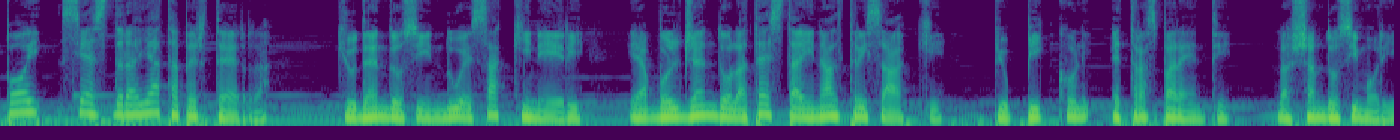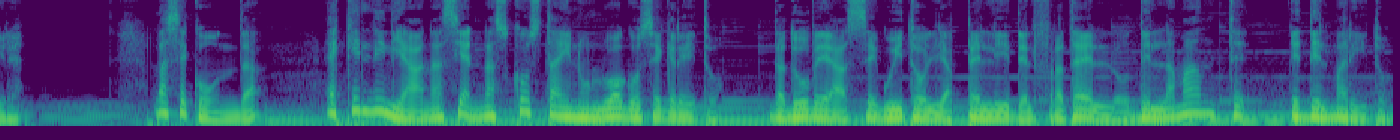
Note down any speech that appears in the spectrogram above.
Poi si è sdraiata per terra, chiudendosi in due sacchi neri e avvolgendo la testa in altri sacchi, più piccoli e trasparenti, lasciandosi morire. La seconda è che Liliana si è nascosta in un luogo segreto, da dove ha seguito gli appelli del fratello, dell'amante e del marito.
